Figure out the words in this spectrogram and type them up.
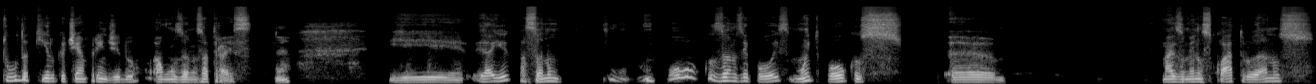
tudo aquilo que eu tinha aprendido alguns anos atrás, né? E, e aí, passando um, um, poucos anos depois, muito poucos, é, mais ou menos quatro anos,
